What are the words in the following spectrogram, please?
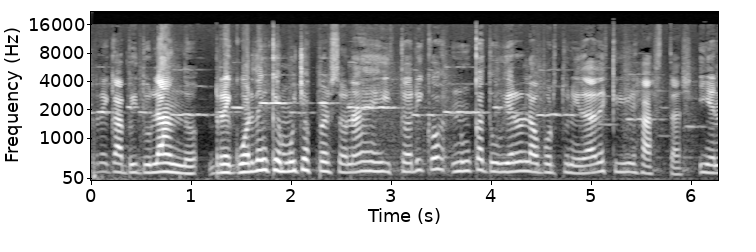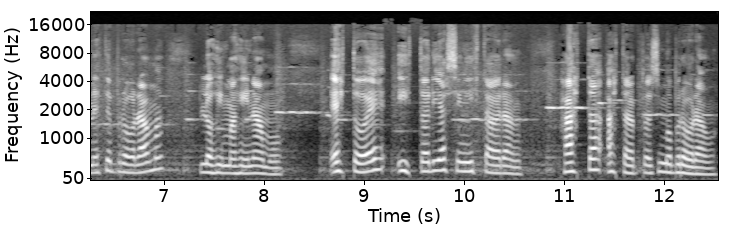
Recapitulando, recuerden que muchos personajes históricos nunca tuvieron la oportunidad de escribir hashtags y en este programa los imaginamos. Esto es Historias sin Instagram. Hashtag hasta el próximo programa.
